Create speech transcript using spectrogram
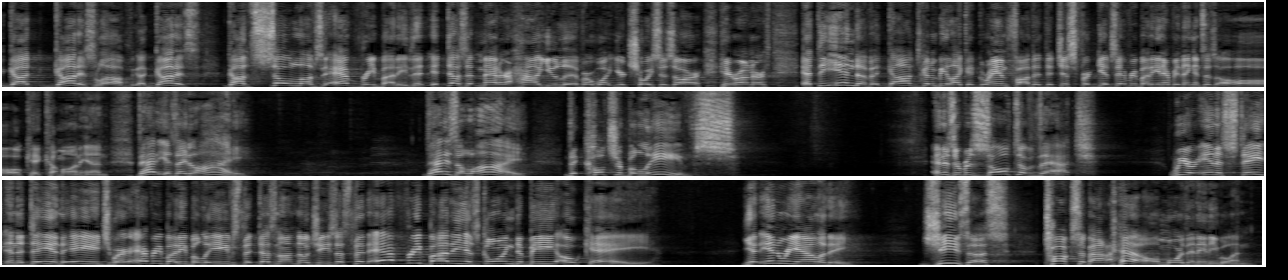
God, God is love. God is, God so loves everybody that it doesn't matter how you live or what your choices are here on earth. At the end of it, God's going to be like a grandfather that just forgives everybody and everything and says, Oh, okay, come on in. That is a lie. That is a lie that culture believes. And as a result of that, we are in a state in a day and age where everybody believes that does not know Jesus that everybody is going to be okay. Yet in reality, Jesus talks about hell more than anyone.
